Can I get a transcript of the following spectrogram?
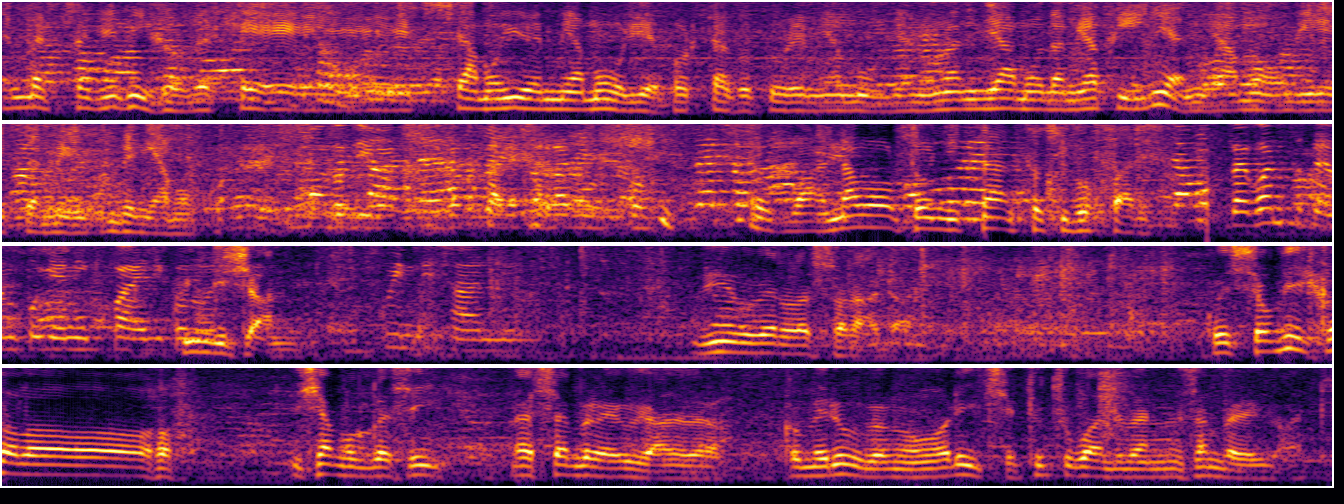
è un bel sacrificio perché siamo io e mia moglie, portato pure mia moglie, non andiamo da mia figlia, andiamo direttamente, veniamo qua. Un modo diverso di passare Ferragosto? E qua, Una volta ogni tanto si può fare. Da quanto tempo vieni qua e conosci? 15 anni, 15 anni. vivo per la strada. Questo piccolo, diciamo così, mi ha sempre aiutato però, come lui, come Maurizio, tutti quanti mi hanno sempre aiutato.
